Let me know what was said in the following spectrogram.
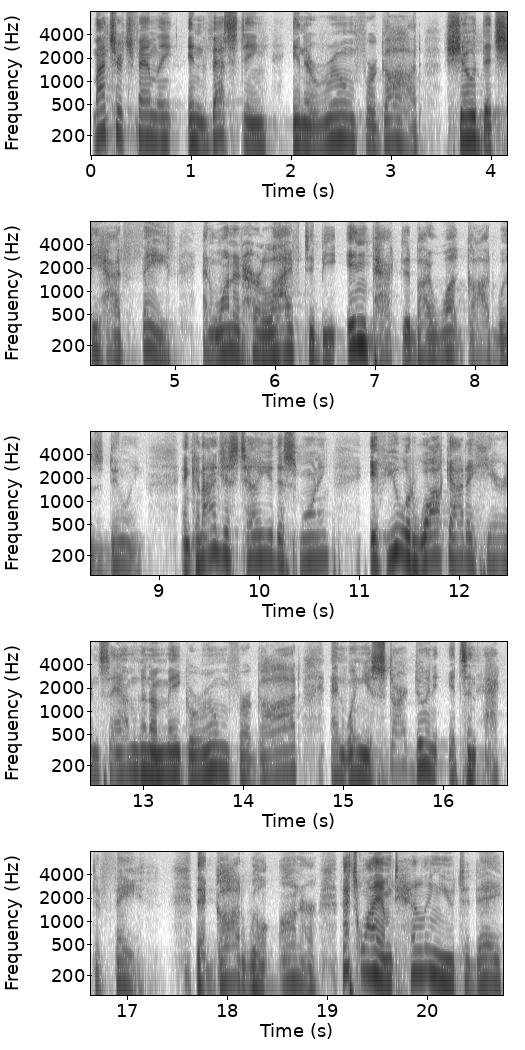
my church family investing in a room for God showed that she had faith and wanted her life to be impacted by what God was doing. And can I just tell you this morning, if you would walk out of here and say, I'm going to make room for God, and when you start doing it, it's an act of faith that God will honor. That's why I'm telling you today,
